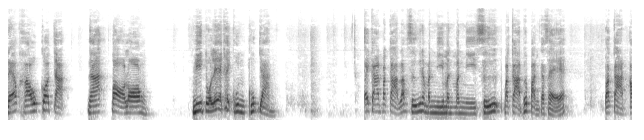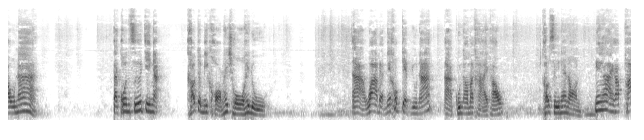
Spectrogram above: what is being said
แล้วเขาก็จะนะต่อรอง มีตัวเลขให้คุณทุกอย่างไอการประกาศรับซื้อเนี่ยมันมีมันมันมีซื้อประกาศเพื่อปั่นกระแส ประกาศเอาหน้า แต่คนซื้อจริงอะ่ะเขาจะมีของให้โชว์ให้ดู อ่า ว่าแบบนี้เขาเก็บอยู่นะ อ่า คุณเอามาขายเขาเขาซื้อแน่นอน ง่ายๆครับพระ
